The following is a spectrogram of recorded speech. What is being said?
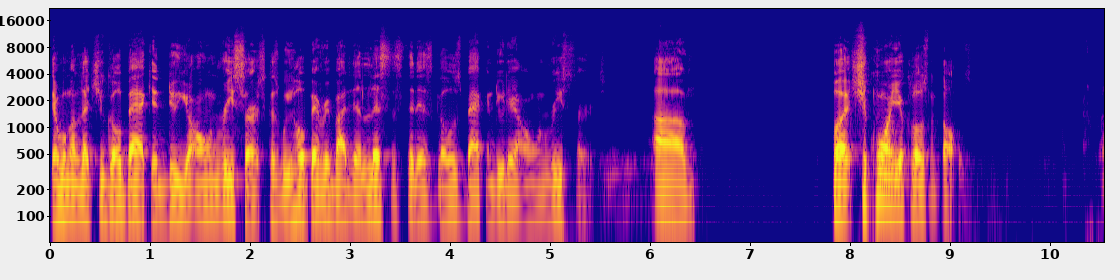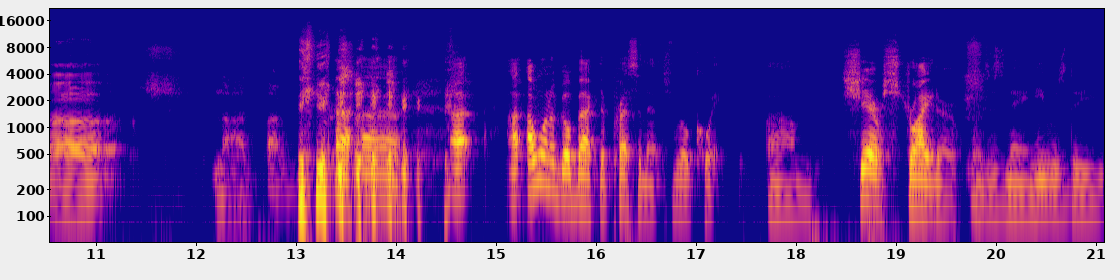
then we're gonna let you go back and do your own research because we hope everybody that listens to this goes back and do their own research. Um, but Shaquan, your closing thoughts. Uh, nah, probably. I, I, I want to go back to precedents real quick. Um, sheriff Strider was his name. He was the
